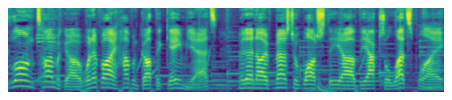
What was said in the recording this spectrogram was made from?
long time ago, whenever I haven't got the game yet, and then I've managed to watch the uh, the actual Let's Play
